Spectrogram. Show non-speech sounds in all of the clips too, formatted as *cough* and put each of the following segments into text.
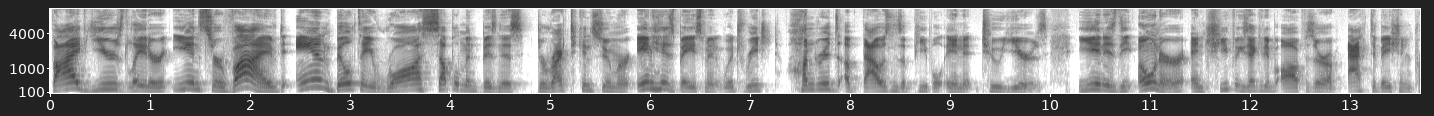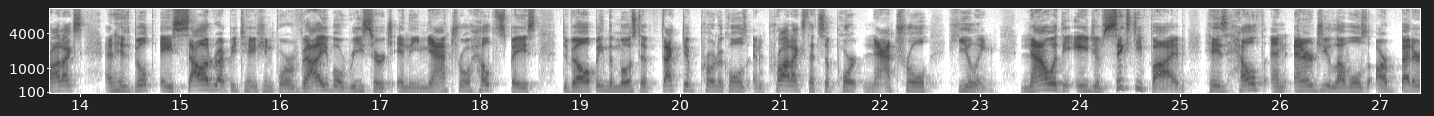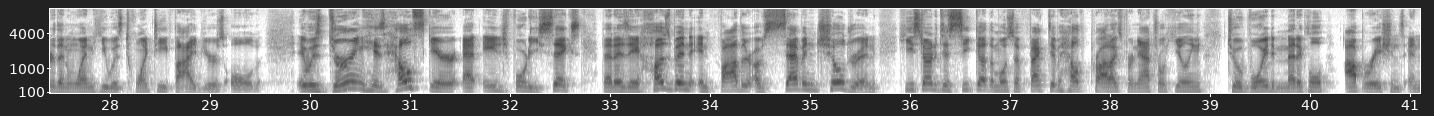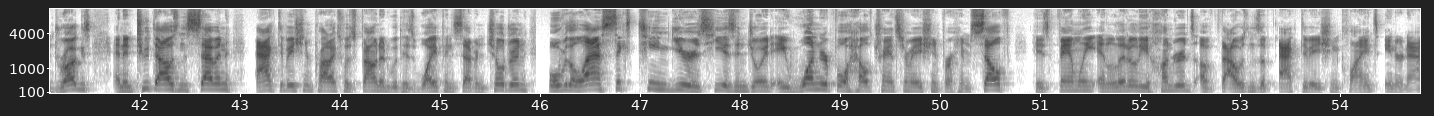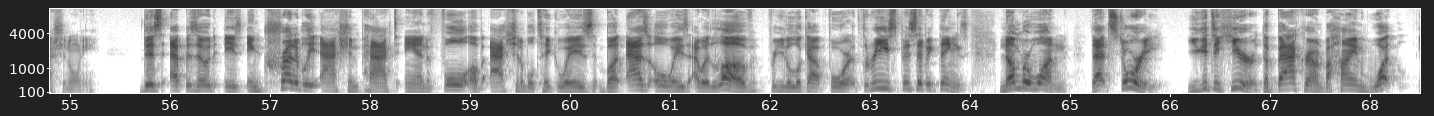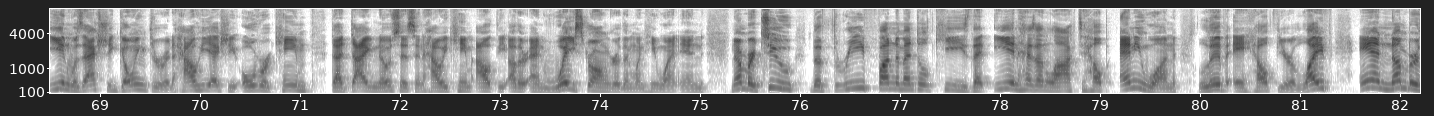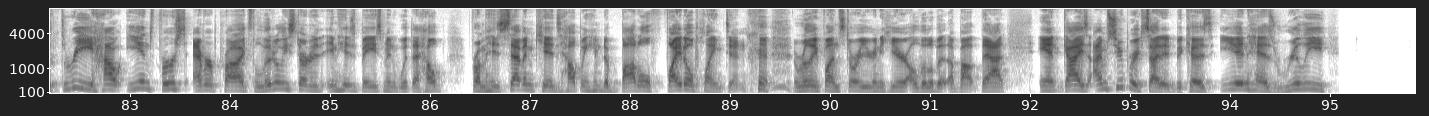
Five years later, Ian survived and built a raw supplement business direct to consumer in his basement, which reached hundreds of thousands of people in two years. Ian is the owner and chief executive officer of Activation Products and has built a solid reputation for valuable research in the natural health space, developing the most effective protocols and products that support natural healing. Now, at the age of 65, his health and energy levels are better than when he was 25 years old. It was during his health scare at age 46 that, as a husband and father of seven children, he started to seek out the most effective health products for natural healing to avoid medical operations and drugs. And in 2007, Activation Products was founded with his wife and seven children. Over the last 16 years, he has enjoyed a wonderful health transformation for himself, his family, and literally hundreds of thousands of activation clients internationally. This episode is incredibly action packed and full of actionable takeaways, but as always, I would love for you to look out for three specific things. Number one, that story you get to hear the background behind what Ian was actually going through and how he actually overcame that diagnosis and how he came out the other end way stronger than when he went in. Number two, the three fundamental keys that Ian has unlocked to help anyone live a healthier life. And number three, how Ian's first ever product literally started in his basement with the help from his seven kids helping him to bottle phytoplankton. *laughs* a really fun story. You're going to hear a little bit about that. And guys, I'm super excited because Ian has really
